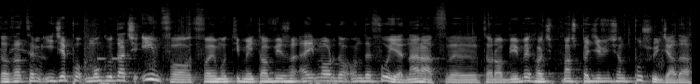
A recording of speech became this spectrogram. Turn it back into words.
To zatem idzie, po, mógł dać info swojemu teammate'owi, że ej mordo, on defuje, na raz yy, to robi, wychodź, masz P90, puszuj dziada.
